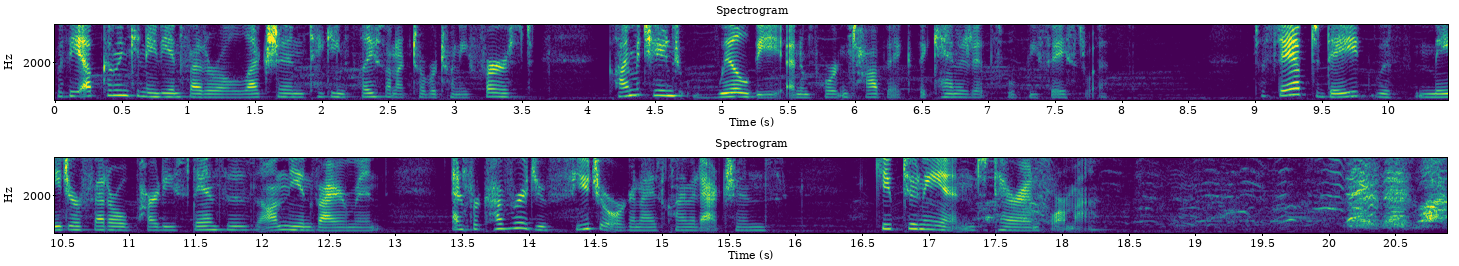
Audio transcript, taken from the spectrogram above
With the upcoming Canadian federal election taking place on October 21st, climate change will be an important topic that candidates will be faced with. To stay up to date with major federal party stances on the environment and for coverage of future organized climate actions, keep tuning in to Terra Informa. This is what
